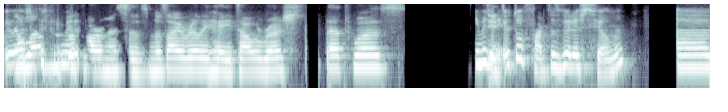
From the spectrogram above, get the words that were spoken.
eu I acho que as primeiras. performances, mas I really hate how rushed that was. Imagina, It- eu estou farta de ver este filme. Ah,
